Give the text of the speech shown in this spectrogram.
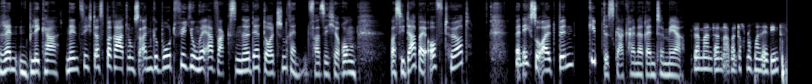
Rentenblicker nennt sich das Beratungsangebot für junge Erwachsene der deutschen Rentenversicherung. Was sie dabei oft hört? Wenn ich so alt bin, gibt es gar keine Rente mehr. Wenn man dann aber doch nochmal erwähnt, dass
